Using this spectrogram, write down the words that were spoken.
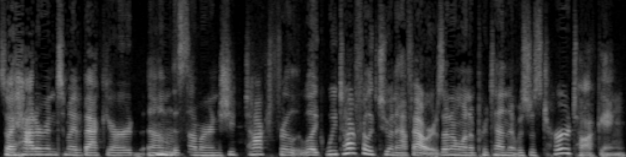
so I had her into my backyard um, mm-hmm. this summer, and she talked for like we talked for like two and a half hours. I don't want to pretend it was just her talking,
